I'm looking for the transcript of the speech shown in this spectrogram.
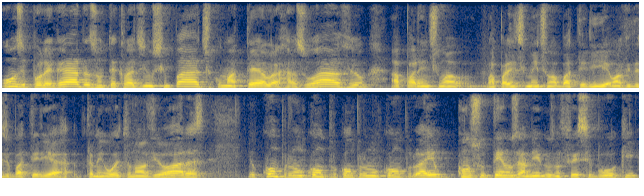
11 polegadas, um tecladinho simpático, uma tela razoável, aparente uma, aparentemente uma bateria, uma vida de bateria também 8, 9 horas. Eu compro, não compro, compro, não compro. Aí eu consultei uns amigos no Facebook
